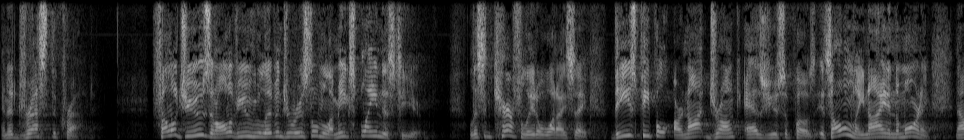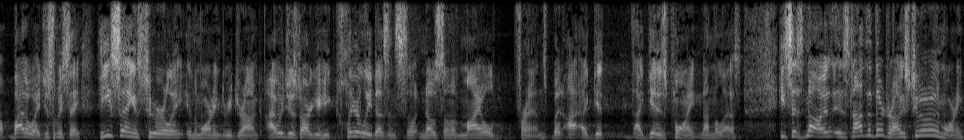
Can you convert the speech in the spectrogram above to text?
and addressed the crowd. Fellow Jews and all of you who live in Jerusalem, let me explain this to you. Listen carefully to what I say. These people are not drunk as you suppose. It's only nine in the morning. Now, by the way, just let me say, he's saying it's too early in the morning to be drunk. I would just argue he clearly doesn't know some of my old friends, but I, I get I get his point nonetheless. He says, No, it's not that they're drunk, it's too early in the morning.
